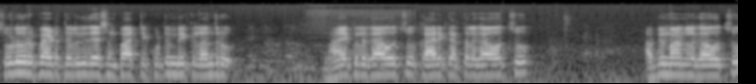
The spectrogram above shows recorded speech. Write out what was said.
సూళూరుపేట తెలుగుదేశం పార్టీ కుటుంబీకులందరూ నాయకులు కావచ్చు కార్యకర్తలు కావచ్చు అభిమానులు కావచ్చు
